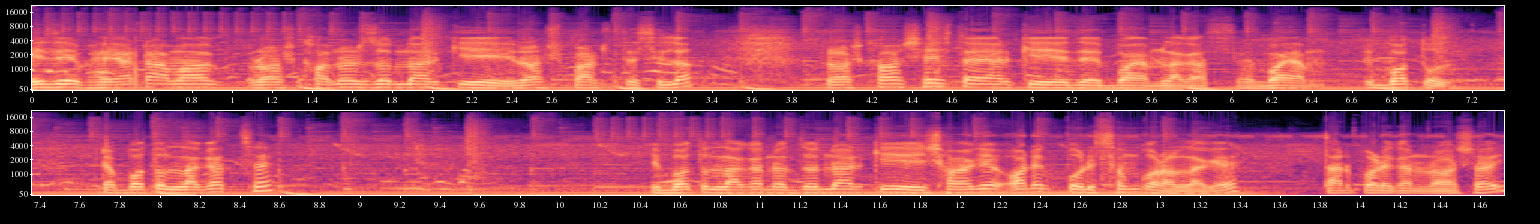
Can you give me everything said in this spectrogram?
এই যে ভাইয়াটা আমার রস খাওয়ানোর জন্য আর কি রস পাঠতেছিল রস খাওয়া শেষ, তাই আর কি এই যে বয়াম লাগাচ্ছে, বয়াম, এই বোতল। এটা বোতল লাগাচ্ছে। এই বোতল লাগানোর জন্য আর কি সবাইকে অনেক পরিশ্রম করা লাগে, তারপরে এখানে রস হয়।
